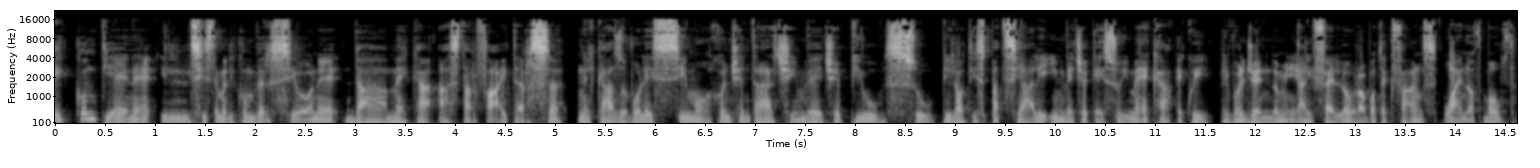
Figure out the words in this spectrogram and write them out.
e contiene il sistema di conversione da mecha a starfighters. Nel caso volessimo concentrarci invece più su piloti spaziali invece che sui mecha. E qui, rivolgendomi ai fellow Robotech fans, why not both?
